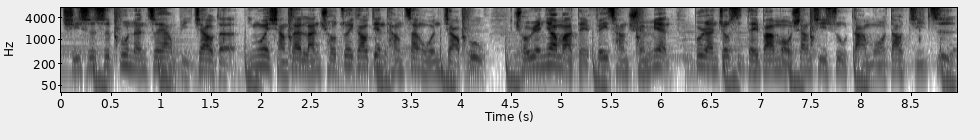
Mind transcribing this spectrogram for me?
其实是不能这样比较的，因为想在篮球最高殿堂站稳脚步，球员要么得非常全面，不然就是得把某项技术打磨到极致。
